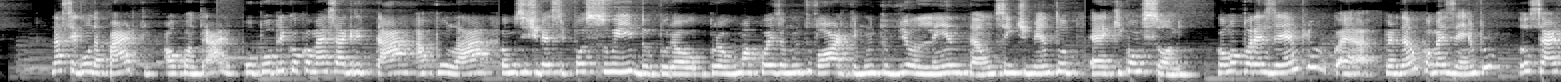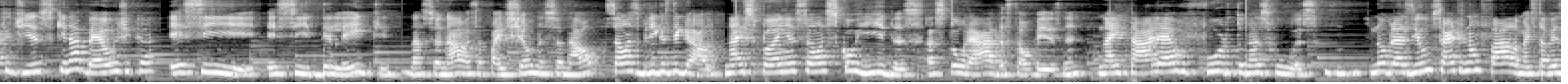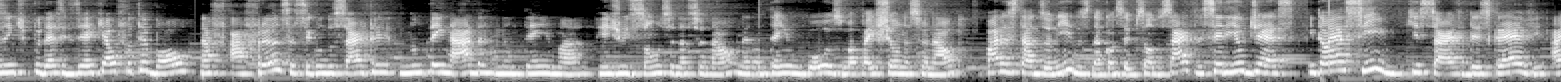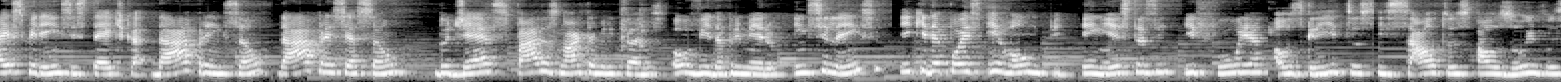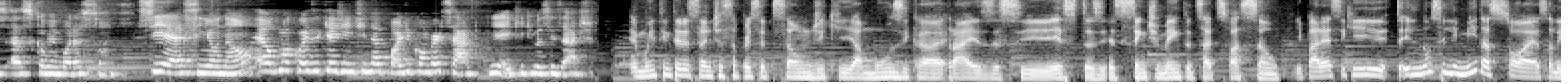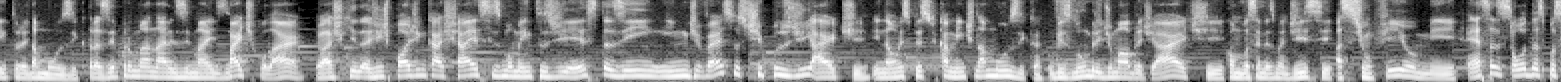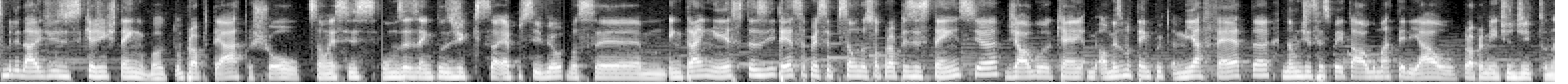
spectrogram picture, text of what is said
Na segunda parte, ao contrário, o público começa a gritar, a pular, como se estivesse possuído por, por alguma coisa muito forte, muito violenta, um sentimento é, que consome. Como, por exemplo, é, perdão, como exemplo, o Sartre diz que na Bélgica esse esse deleite nacional, essa paixão nacional, são as brigas de galo. Na Espanha são as corridas, as touradas, talvez, né? Na Itália é o furto nas ruas. No Brasil, o Sartre não fala, mas talvez a gente pudesse dizer que é o futebol. Na a França, segundo o Sartre, não tem nada, não tem uma rejuiçância nacional, né? não tem um gozo, uma paixão nacional para os Estados Unidos, na concepção do Sartre, seria o jazz. Então é assim que Sartre descreve a experiência estética da apreensão, da apreciação do jazz para os norte-americanos, ouvida primeiro em silêncio e que depois irrompe em êxtase e fúria aos gritos e saltos, aos uivos, às comemorações. Se é sim ou não, é alguma coisa que a gente ainda pode conversar. E aí, o que, que vocês acham? É muito interessante essa percepção de que a música traz esse êxtase, esse sentimento de satisfação. E parece que ele não se limita só a essa leitura da música. Trazer para uma análise mais particular, eu acho que a gente pode encaixar esses momentos de êxtase em, em diversos tipos de arte, e não especificamente na música. O vislumbre de uma obra de arte, como você mesma disse, assistir um filme, essas todas as possibilidades que a gente tem, o próprio teatro, show, são esses alguns exemplos de que é possível você hum, entrar em êxtase, ter essa percepção da sua própria existência, de algo que é, ao mesmo tempo me afeta, não diz respeito a algo material propriamente dito, né?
